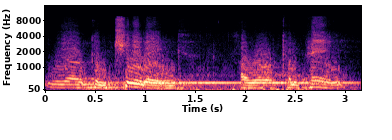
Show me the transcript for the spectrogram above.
We are continuing our campaign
